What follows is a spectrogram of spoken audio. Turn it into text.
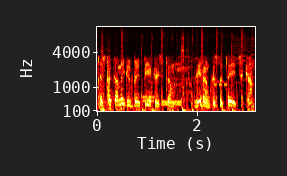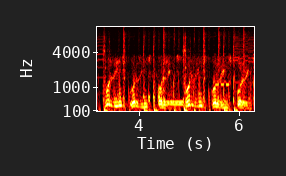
Es tā kā negribēju piekrist tam vienam, kas te teica, ka porziņš, porziņš, porziņš, porziņš, porziņš, porziņš.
